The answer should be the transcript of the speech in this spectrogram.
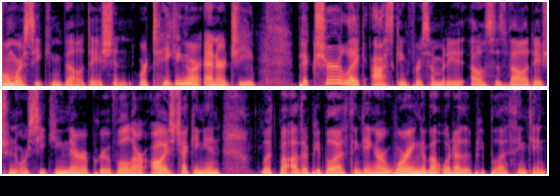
when we're seeking validation. We're taking our energy. Picture like asking for somebody else's validation or seeking their approval or always checking in with what other people are thinking or worrying about what other people are thinking.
